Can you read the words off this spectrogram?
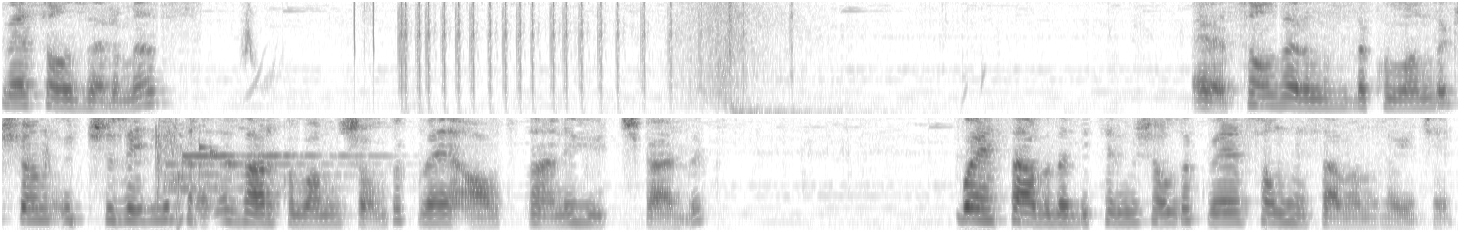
Ve son zarımız. Evet son zarımızı da kullandık. Şu an 350 tane zar kullanmış olduk ve 6 tane hüt çıkardık. Bu hesabı da bitirmiş olduk ve son hesabımıza geçelim.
